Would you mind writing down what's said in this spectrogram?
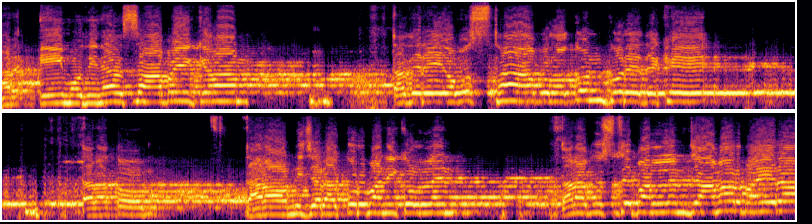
আর এই মদিনার সাহাবাই কেরাম তাদের এই অবস্থা অবলোকন করে দেখে তারা তো তারাও নিজেরা কোরবানি করলেন। তারা বুঝতে পারলেন যে আমার ভাইয়েরা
